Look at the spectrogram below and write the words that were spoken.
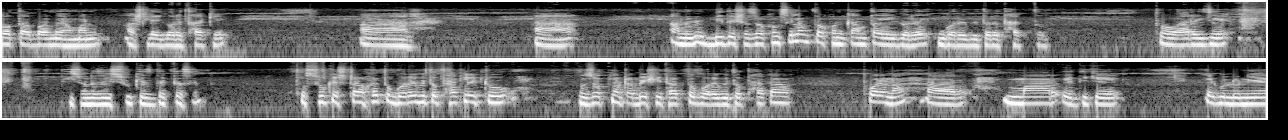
লতা বা মেহমান আসলে এই ঘরে থাকে। আর আমি বিদেশে যখন ছিলাম তখন কান্তা এই ঘরে, ঘরের ভিতরে থাকতো। তো আর এই যে পিছনে যে সুকেশ দেখতেছেন, তো সুকেশটা হয়তো ঘরের ভিতর থাকলে একটু যত্নটা বেশি থাকতো, ঘরের ভিতর থাকা পরে না, আর মার এদিকে এগুলো নিয়ে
